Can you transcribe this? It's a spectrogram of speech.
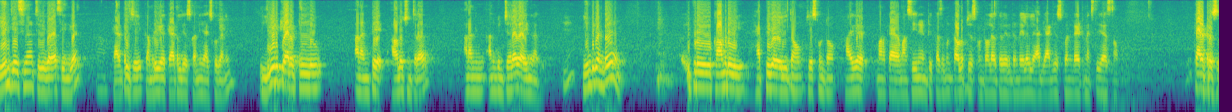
ఏం చేసినా చేయగల సీన్గా క్యారెక్టర్లు చేయి కామెడీగా క్యారెక్టర్లు చేసుకో అన్ని నేర్చుకో కానీ లీడ్ క్యారెక్టర్లు అని అంటే ఆలోచించరా? అని అని- అనిపించేలా అయింది నాకు. ఎందుకంటే ఇప్పుడు కామెడీ హ్యాపీగా వెళ్తాం చేసుకుంటాం హాయిగా మన మన సీన్ ఏంటి కాసేపు డెవలప్ చేసుకుంటాం లేకపోతే వేరే రెండు డైలాగులు యాడ్ యాడ్ చేసుకొని డైరెక్ట్ నచ్చితే చేస్తాం. క్యారెక్టర్స్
